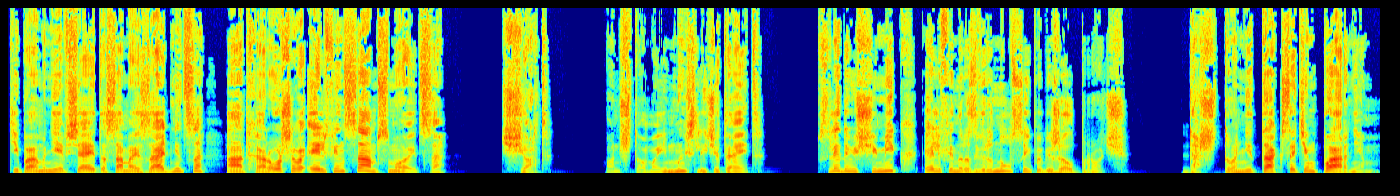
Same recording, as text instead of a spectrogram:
Типа мне вся эта самая задница, а от хорошего эльфин сам смоется. Черт! Он что, мои мысли читает? В следующий миг Эльфин развернулся и побежал прочь. «Да что не так с этим парнем?»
